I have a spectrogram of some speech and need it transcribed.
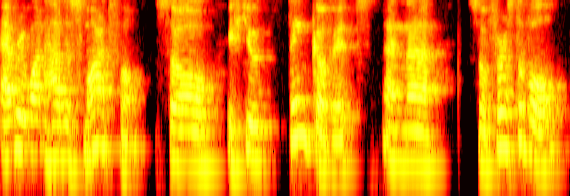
everyone has a smartphone. So if you think of it and uh, so first of all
